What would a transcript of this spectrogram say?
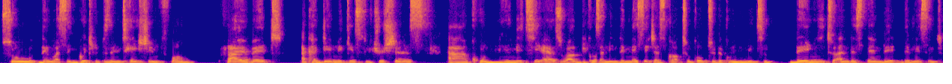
So there was a good representation from private academic institutions, uh, community as well, because I mean, the message has got to go to the community. They need to understand the, the message.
